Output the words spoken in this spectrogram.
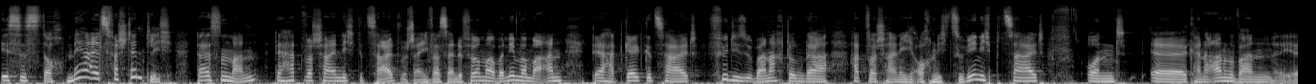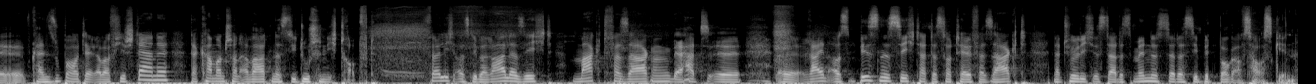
ist es doch mehr als verständlich. Da ist ein Mann, der hat wahrscheinlich gezahlt, wahrscheinlich war es seine Firma, aber nehmen wir mal an, der hat Geld gezahlt für diese Übernachtung da, hat wahrscheinlich auch nicht zu wenig bezahlt und äh, keine Ahnung, waren äh, kein Superhotel, aber vier Sterne. Da kann man schon erwarten, dass die Dusche nicht tropft. Völlig aus liberaler Sicht, Marktversagen, der hat äh, äh, rein aus Business-Sicht hat das Hotel versagt. Natürlich ist da das Mindeste, dass die Bitburg aufs Haus gehen.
